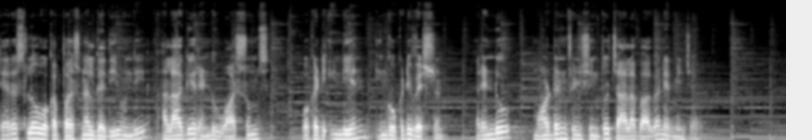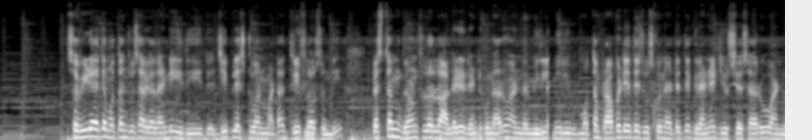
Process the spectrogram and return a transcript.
టెర్రస్లో ఒక పర్సనల్ గది ఉంది. అలాగే రెండు వాష్రూమ్స్ ఒకటి ఇండియన్ ఇంకొకటి వెస్ట్రన్. రెండు మోడర్న్ ఫినిషింగ్తో చాలా బాగా నిర్మించారు. సో వీడియో అయితే మొత్తం చూసారు కదండి. ఇది జీ ప్లస్ టూ అనమాట త్రీ ఫ్లోర్స్ ఉంది. ప్రస్తుతం గ్రౌండ్ ఫ్లోర్లో ఆల్రెడీ రెంట్కున్నారు అండ్ మిగిలిన మీరు మొత్తం ప్రాపర్టీ అయితే చూసుకున్నట్టయితే గ్రానైట్ యూస్ చేశారు. అండ్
